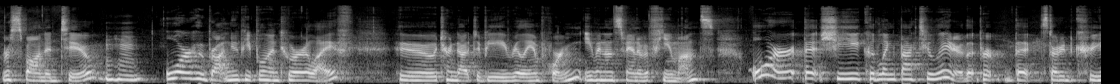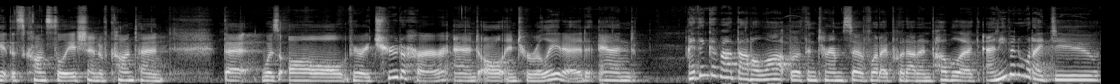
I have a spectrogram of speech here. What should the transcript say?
responded to, mm-hmm. or who brought new people into her life who turned out to be really important, even in the span of a few months, or that she could link back to later, that per- that started to create this constellation of content that was all very true to her and all interrelated. And I think about that a lot, both in terms of what I put out in public and even what I do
